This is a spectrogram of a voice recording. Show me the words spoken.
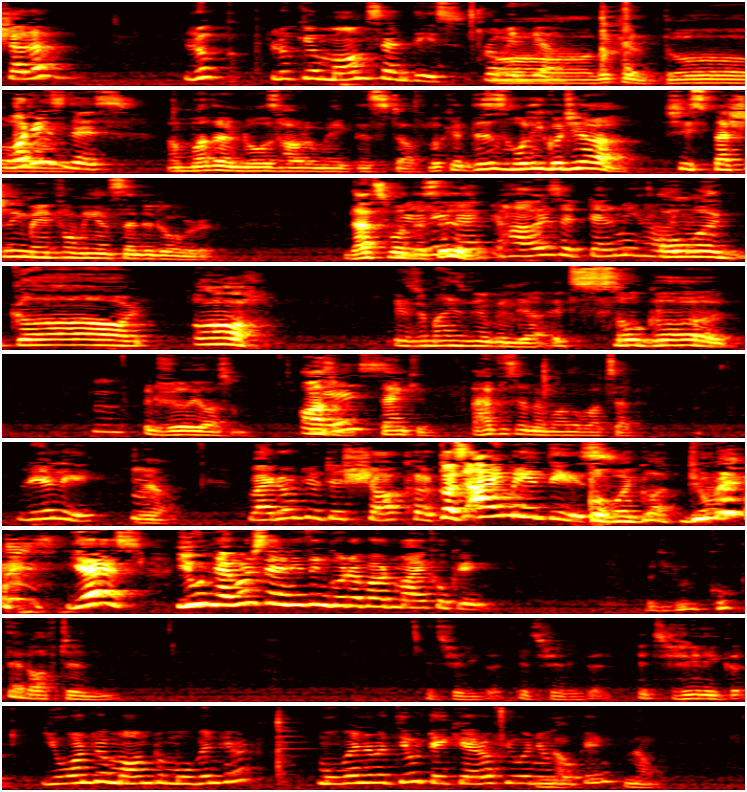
Shalabh, look, look, your mom sent these from India. Oh, look at those. What is this? A mother knows how to make this stuff. Look at this is Holi gujia. She specially made for me and sent it over. That's what this is. How is it? Tell me how. Oh my god. Oh. It reminds me of India. It's so good. Hmm. It's really awesome. Awesome. Thank you. I have to send my mom a WhatsApp. Really? Hmm. Yeah. Why don't you just shock her? Because I made these. Oh my god. Do you make these? Yes. You never say anything good about my cooking. But you don't cook that often. It's really good. It's really good. It's really good. You want your mom to move in here? Move in with you, take care of you and you're no. cooking? No.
